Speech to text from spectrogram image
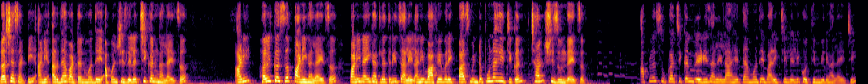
रश्यासाठी आणि अर्ध्या वाटणमध्ये आपण शिजलेलं चिकन घालायचं. आणि हलकंसं पाणी घालायचं. पाणी नाही घातलं तरी चालेल आणि वाफेवर एक पाच मिनटं पुन्हा हे चिकन छान शिजून द्यायचं. आपलं सुका चिकन रेडी झालेलं आहे. त्यामध्ये बारीक चिरलेली कोथिंबीर घालायची.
